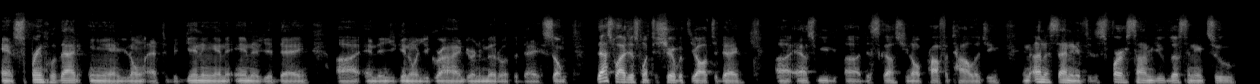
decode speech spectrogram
and sprinkle that in, you know, at the beginning and the end of your day, uh, and then you get on your grind during the middle of the day. So that's why I just want to share with y'all today uh, as we uh, discuss, you know, profitology and understanding if it's the first time you listening to,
